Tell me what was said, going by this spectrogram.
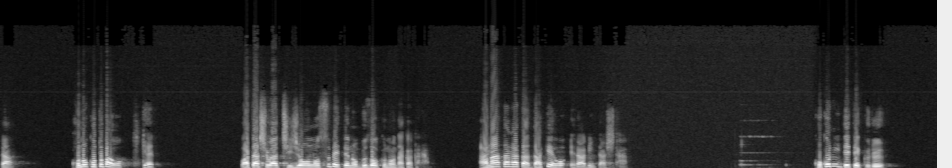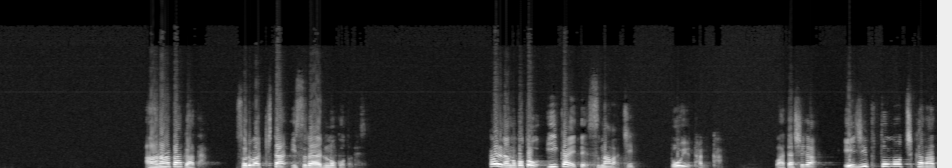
た、この言葉を聞け。私は地上のすべての部族の中から、あなた方だけを選び出した。ここに出てくる、あなた方。それは北イスラエルのことです。彼らのことを言い換えて、すなわち、どういう民か。私がエジプトの地から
